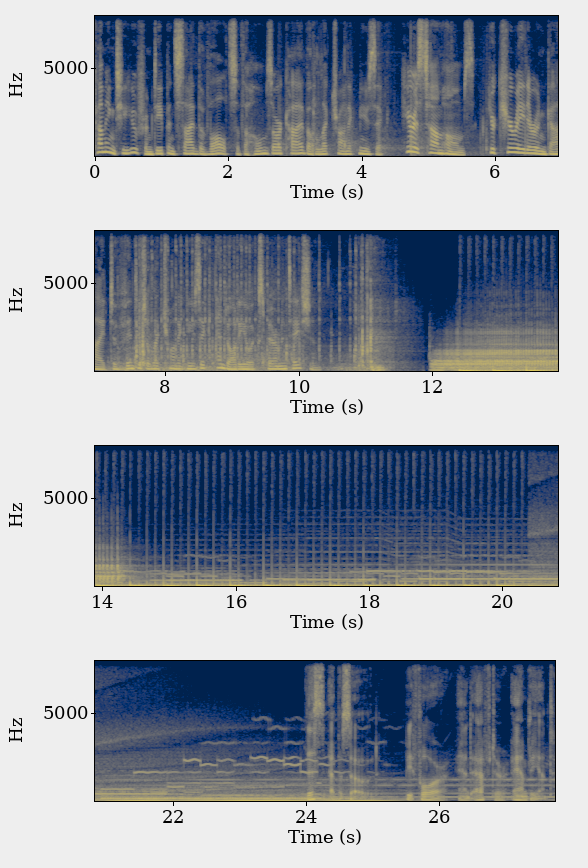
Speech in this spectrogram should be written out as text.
Coming to you from deep inside the vaults of the Holmes Archive of Electronic Music, here is Tom Holmes, your curator and guide to vintage electronic music and audio experimentation. This episode, Before and After Ambient,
